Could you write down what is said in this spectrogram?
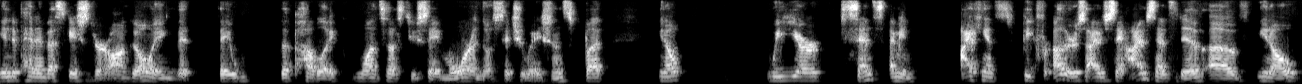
independent investigations that are ongoing that they the public wants us to say more in those situations. But, you know, we are sense I mean, I can't speak for others. I would just say I'm sensitive of, you know,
